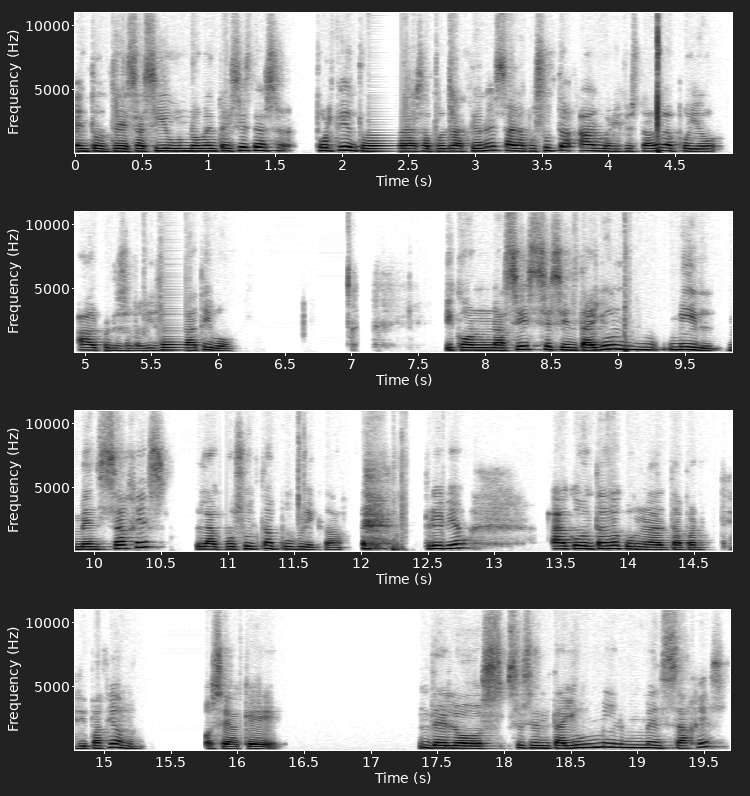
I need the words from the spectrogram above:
Entonces, así un 96% de las aportaciones a la consulta han manifestado el apoyo al proceso legislativo. Y con así 61.000 mensajes, la consulta pública previa ha contado con una alta participación. O sea que de los 61.000 mensajes,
